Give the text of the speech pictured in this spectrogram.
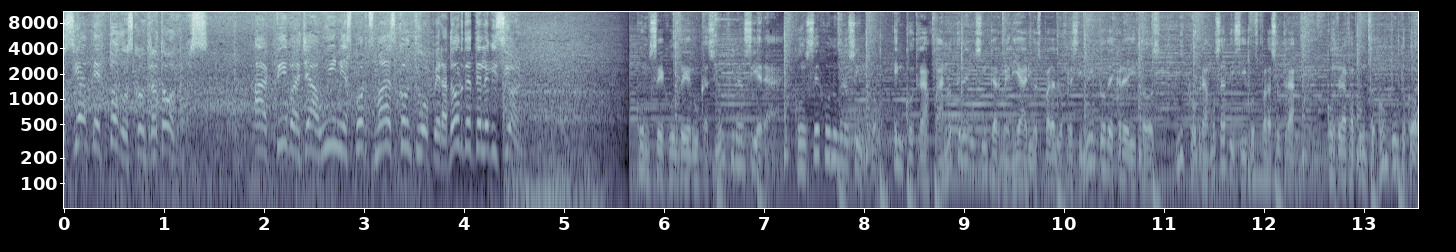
Crucial de todos contra todos. Activa ya Win Sports Más con tu operador de televisión. Consejo de Educación Financiera. Consejo número 5. En Cotrafa no tenemos intermediarios para el ofrecimiento de créditos ni cobramos anticipos para su trámite. Cotrafa.com.co.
